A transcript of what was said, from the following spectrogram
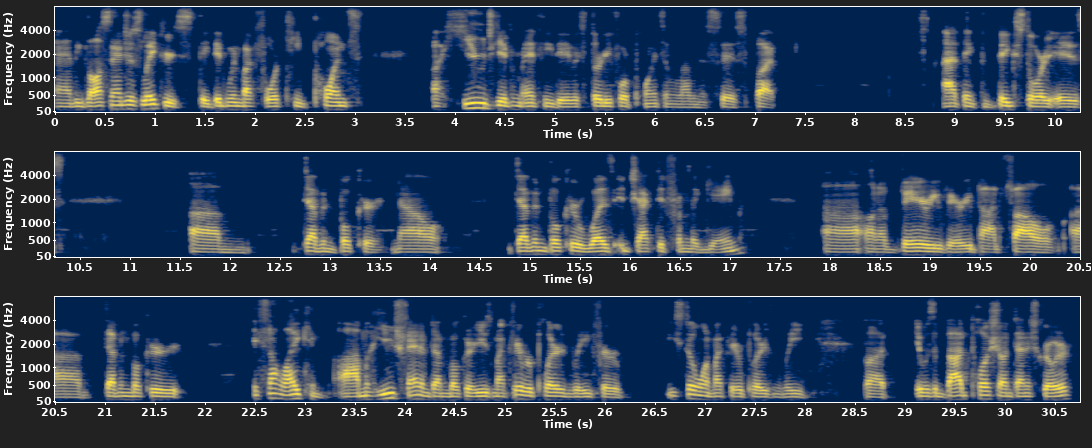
And the Los Angeles Lakers, they did win by 14 points. A huge game from Anthony Davis, 34 points and 11 assists. But I think the big story is um, Devin Booker. Now, Devin Booker was ejected from the game uh, on a very, very bad foul. Uh, Devin Booker, it's not like him. I'm a huge fan of Devin Booker. He's my favorite player in the league for, he's still one of my favorite players in the league. But it was a bad push on Dennis Schroeder.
